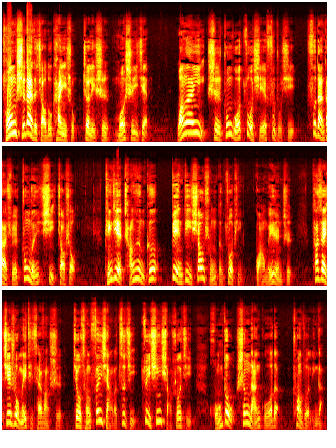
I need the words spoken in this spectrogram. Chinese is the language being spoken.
从时代的角度看艺术，这里是魔石意见。王安忆是中国作协副主席，复旦大学中文系教授，凭借《长恨歌》《遍地枭雄》等作品广为人知。他在接受媒体采访时，就曾分享了自己最新小说集《红豆生南国》的创作灵感。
